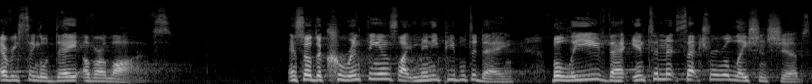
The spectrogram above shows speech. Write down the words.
every single day of our lives. And so the Corinthians, like many people today, believe that intimate sexual relationships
